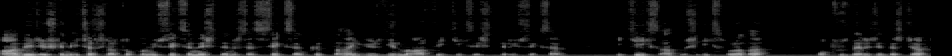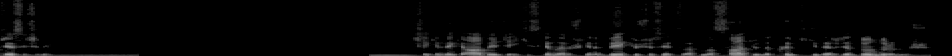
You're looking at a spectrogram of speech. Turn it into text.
ABC üçgeninde iç açılar toplamı 180'e eşitlenirse 80, 40 daha 120 artı 2x eşittir 180. 2x 60, x burada 30 derecedir. Cevap C seçeneği. Şekildeki ABC ikizkenar üçgeni B köşesi etrafında saat yönünde 42 derece döndürülmüş.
